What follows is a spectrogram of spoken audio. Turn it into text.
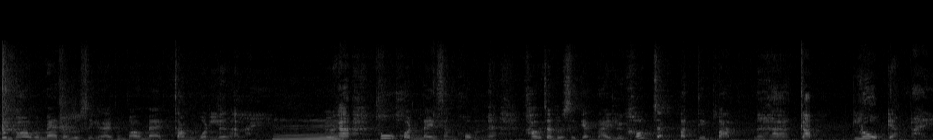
คุณพ่อคุณแม่จะรู้สึกอย่างไร คุณพ่อคุณแม่กังวลเรื่องอะไร อืถูกมไหมคะผู้คนในสังคมเนี่ยเขาจะรู้สึกอย่างไร หรือเขาจะปฏิบัตินะคะกับลูกอย่างไรอื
